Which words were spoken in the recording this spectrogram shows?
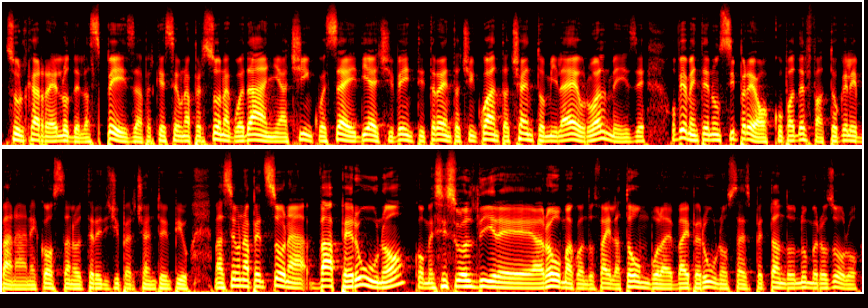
sul carrello della spesa, perché se una persona guadagna 5, 6, 10, 20, 30, 50, 100 mila euro al mese, ovviamente non si preoccupa del fatto che le banane costano il 13% in più, ma se una persona va per uno, come si suol dire a Roma quando fai la tombola e vai per uno, stai aspettando un numero solo,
